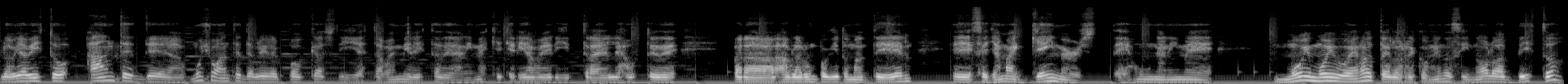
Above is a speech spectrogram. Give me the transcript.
lo había visto antes de, mucho antes de abrir el podcast y estaba en mi lista de animes que quería ver y traerles a ustedes para hablar un poquito más de él. Eh, se llama Gamers, es un anime muy muy bueno, te lo recomiendo si no lo has visto.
